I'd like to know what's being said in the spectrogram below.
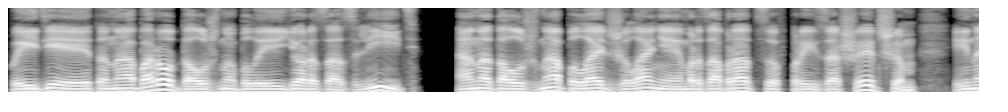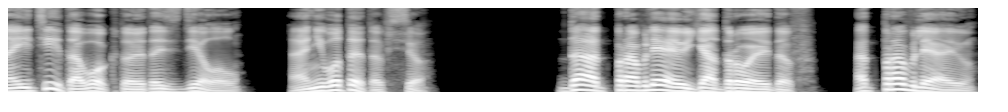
По идее, это наоборот должно было ее разозлить. Она должна пылать желанием разобраться в произошедшем и найти того, кто это сделал. А не вот это все. Да, отправляю я дроидов. Отправляю.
